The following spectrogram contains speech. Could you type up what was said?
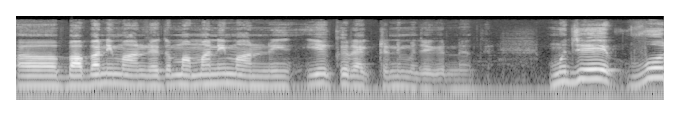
बाबा नहीं मान रहे तो मामा नहीं मान रही ये करेक्टर नहीं मुझे करने आते। मुझे वो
